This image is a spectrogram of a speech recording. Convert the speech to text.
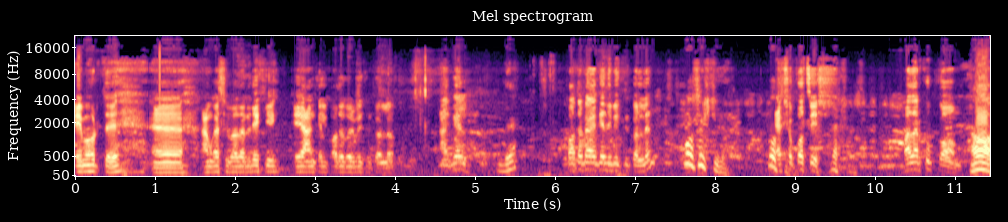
এই মুহূর্তে আহ, আমগাছি বাজারে দেখি এই আঙ্কেল কত করে বিক্রি করল? আঙ্কেল? কত টাকা কেজি বিক্রি করলেন? পঁচিশ টাকা একশো পঁচিশ। বাজার খুব কম। হ্যাঁ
